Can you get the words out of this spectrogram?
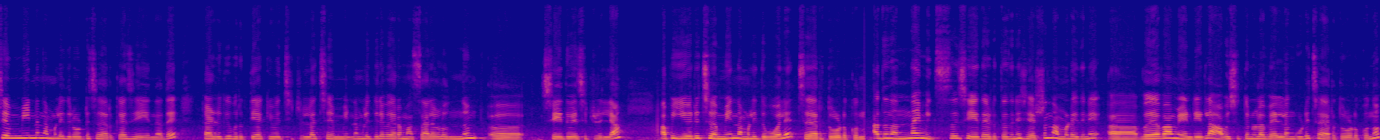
ചെമ്മീനെ നമ്മൾ ഇതിലോട്ട് ചേർക്കുക ചെയ്യുന്നത്. കഴുകി വൃത്തിയാക്കി വെച്ചിട്ടുള്ള ചെമ്മീൻ. നമ്മൾ ഇതിൽ വേറെ മസാലകളൊന്നും ചെയ്ത് വെച്ചിട്ടില്ല. അപ്പോൾ ഈ ഒരു ചെമ്മീൻ നമ്മൾ ഇതുപോലെ ചേർത്ത് കൊടുക്കുന്നു. അത് നന്നായി മിക്സ് ചെയ്തെടുത്തതിന് ശേഷം നമ്മൾ ഇതിന് വേവാൻ വേണ്ടിയിട്ടുള്ള ആവശ്യത്തിനുള്ള വെള്ളം കൂടി ചേർത്ത് കൊടുക്കുന്നു.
